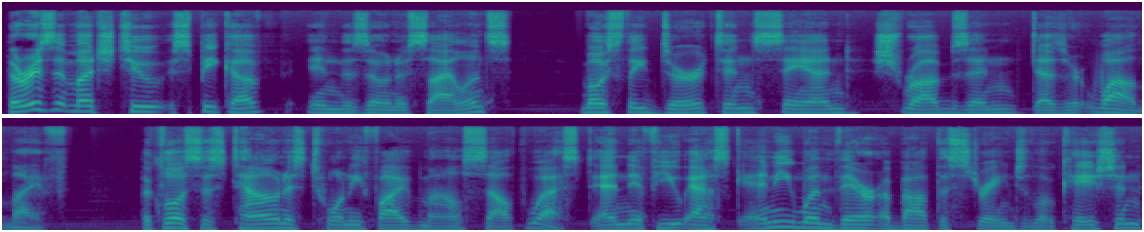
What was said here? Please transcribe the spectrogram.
There isn't much to speak of in the Zone of Silence, mostly dirt and sand, shrubs, and desert wildlife. The closest town is 25 miles southwest, and if you ask anyone there about the strange location,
